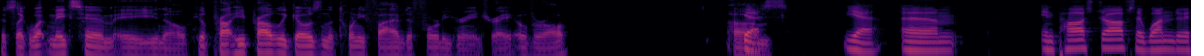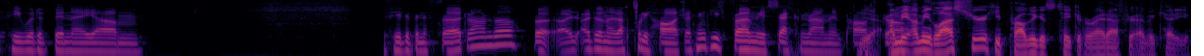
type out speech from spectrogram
it's like what makes him a, you know, he'll probably he probably goes in the 25 to 40 range, right? Overall. Um, yes. Yeah. Um in past drafts, I wonder if he would have been a um if he'd have been a third rounder, but I, I don't know. That's pretty harsh. I think he's firmly a second round in past. Yeah, drafts. I mean, I mean, last year he probably gets taken right after Ebiketie,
